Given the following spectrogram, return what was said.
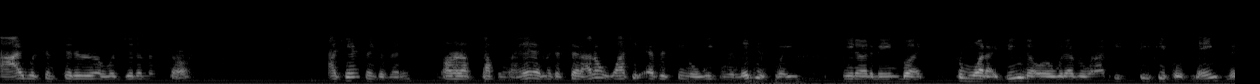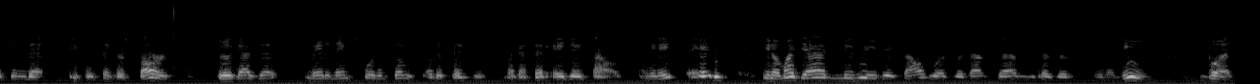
I would consider a legitimate star. I can't think of any. Right, off the top of my head, like I said, I don't watch it every single week religiously. You know what I mean? But from what I do know or whatever, when I see people's names mentioned that people think are stars, they're the guys that made a name for themselves other places. Like I said, AJ Styles. I mean, A- A- you know, my dad knew who AJ Styles was, but that, that was because of you know me. But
